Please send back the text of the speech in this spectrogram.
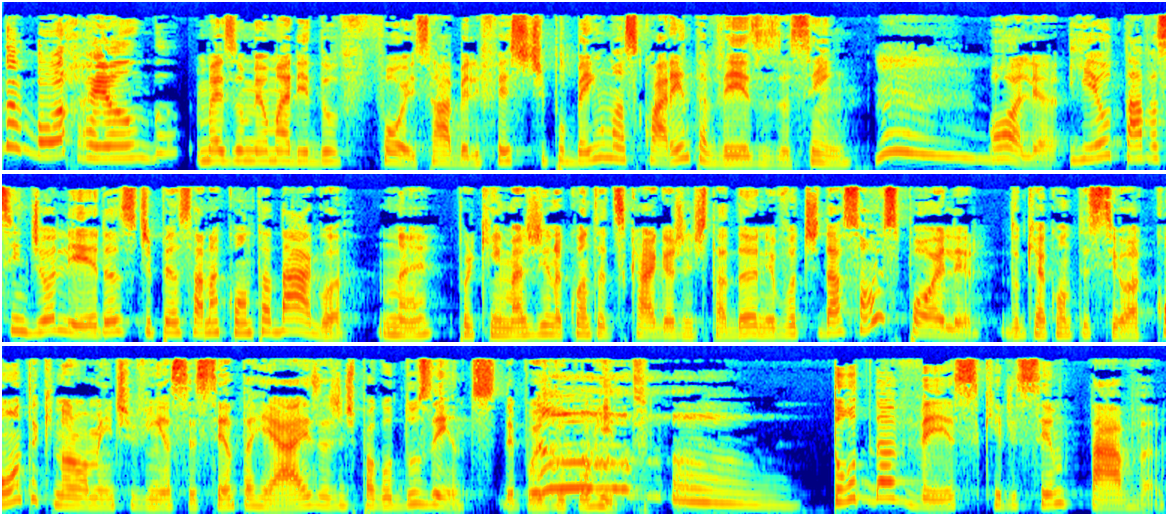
pálida, morrendo. Mas o meu marido foi, sabe? Ele fez, tipo, bem umas 40 vezes, assim. Olha, e eu tava, assim, de olheiras de pensar na conta d'água, né? Porque imagina quanta descarga a gente tá dando. Eu vou te dar só um spoiler do que aconteceu. A conta que normalmente vinha 60 reais, a gente pagou 200 depois do corrido. Toda vez que ele sentava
